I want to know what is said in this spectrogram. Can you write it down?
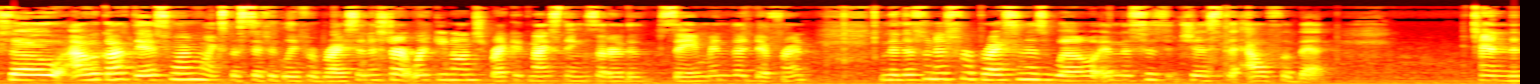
So I got this one like specifically for Bryson to start working on to recognize things that are the same and the different. And then this one is for Bryson as well. And this is just the alphabet. And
